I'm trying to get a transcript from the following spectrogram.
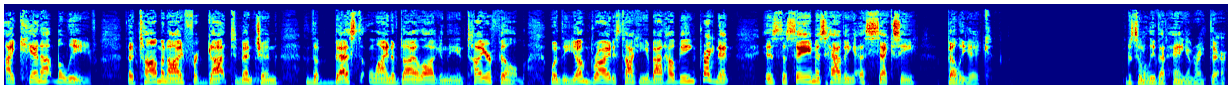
I cannot believe that Tom and I forgot to mention the best line of dialogue in the entire film when the young bride is talking about how being pregnant is the same as having a sexy bellyache. I'm just going to leave that hanging right there.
